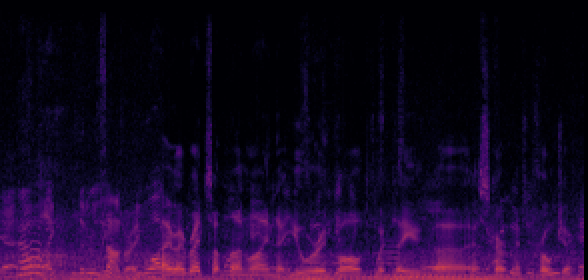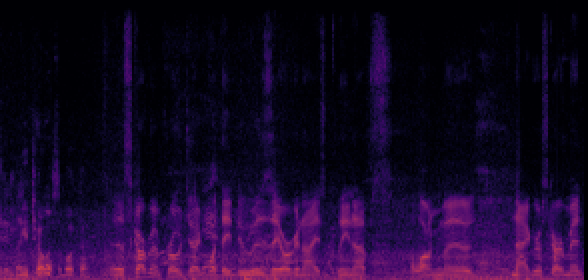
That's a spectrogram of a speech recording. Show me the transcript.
Yeah, no, like literally. Sounds right. you walk- I, I read something online that you were involved with a uh, escarpment project. Can you tell us about that? The Escarpment Project, what they do is they organize cleanups along the Niagara Escarpment,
